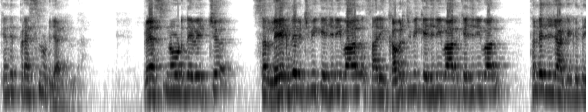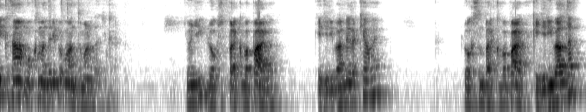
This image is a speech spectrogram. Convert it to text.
ਕਹਿੰਦੇ ਪ੍ਰੈਸ ਨੋਟ ਜਾਰੀ ਹੁੰਦਾ। ਪ੍ਰੈਸ ਨੋਟ ਦੇ ਵਿੱਚ ਸਰਲੇਖ ਦੇ ਵਿੱਚ ਵੀ ਕੇਜਰੀਵਾਲ, ਸਾਰੀ ਖਬਰ 'ਚ ਵੀ ਕੇਜਰੀਵਾਲ ਕੇਜਰੀਵਾਲ, ਥੱਲੇ 'ਚ ਜਾ ਕੇ ਕਿਤੇ ਇੱਕ ਥਾਂ ਮੁੱਖ ਮੰਤਰੀ ਭਗਵੰਤ ਮਾਨ ਦਾ ਜ਼ਿਕਰ। ਕਿਉਂ ਜੀ? ਲੋਕ ਸੰਪਰਕ ਵਿਭਾਗ ਕੇਜਰੀਵਾਲ ਨੇ ਰੱਖਿਆ ਹੋਇਆ। ਲੋਕ ਸੰਪਰਕ ਵਿਭਾਗ ਕੇਜਰੀਵਾਲ ਦਾ।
